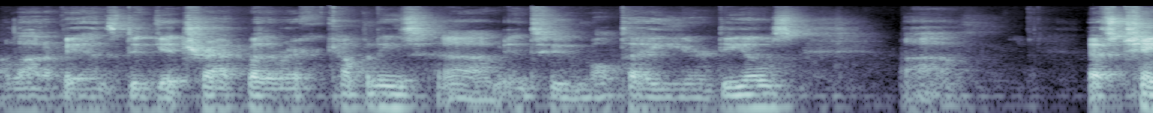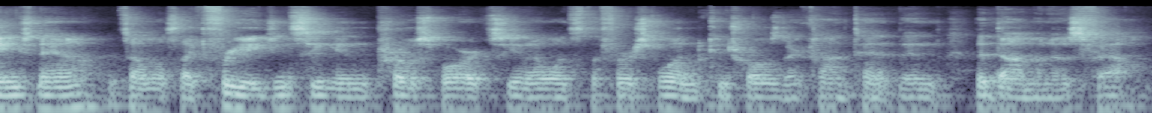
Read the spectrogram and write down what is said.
a lot of bands did get trapped by the record companies um, into multi year deals. Um, that's changed now. It's almost like free agency in pro sports. You know, once the first one controls their content, then the dominoes fell.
